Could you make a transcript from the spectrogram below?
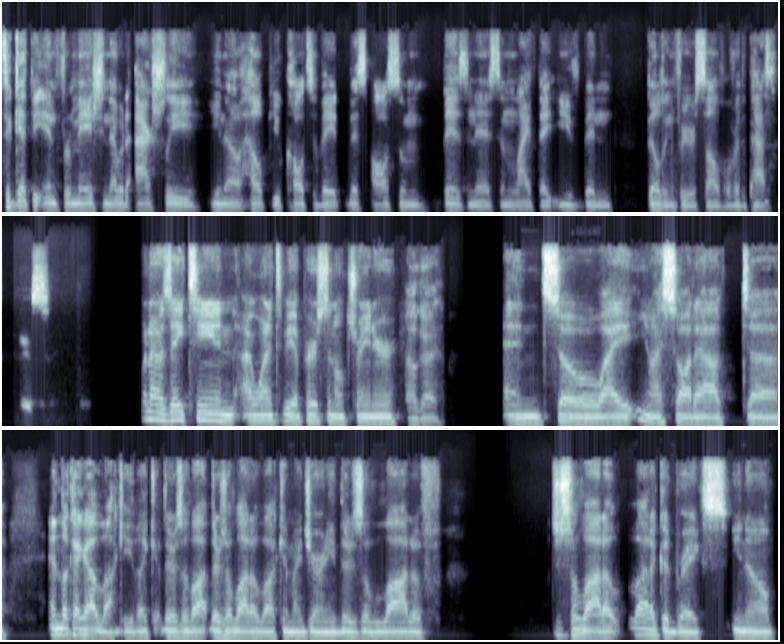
to get the information that would actually, you know, help you cultivate this awesome business and life that you've been building for yourself over the past years? When I was 18, I wanted to be a personal trainer. Okay. And so I, you know, I sought out uh, and look, I got lucky. Like there's a lot, there's a lot of luck in my journey. There's a lot of, just a lot of, lot of good breaks. You know,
